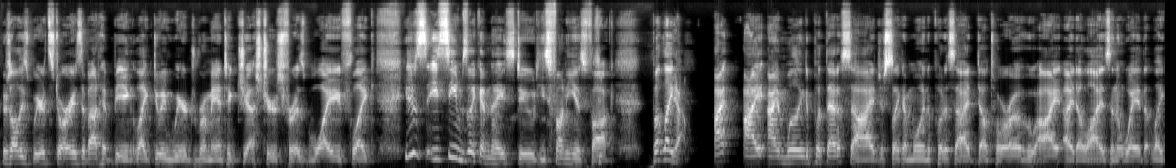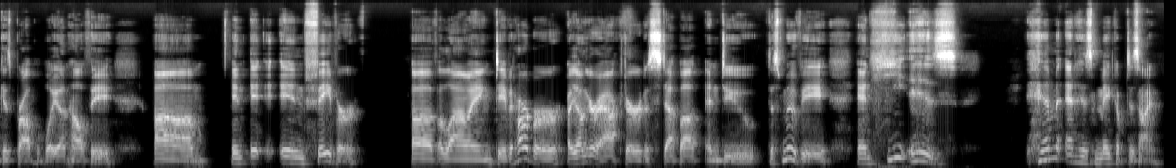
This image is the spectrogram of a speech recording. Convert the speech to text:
there's all these weird stories about him being like doing weird romantic gestures for his wife like he just he seems like a nice dude he's funny as fuck but like Yeah. I, I I'm willing to put that aside, just like I'm willing to put aside Del Toro, who I idolize in a way that like is probably unhealthy. Um, in in favor of allowing David Harbour, a younger actor, to step up and do this movie. And he is him and his makeup design.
